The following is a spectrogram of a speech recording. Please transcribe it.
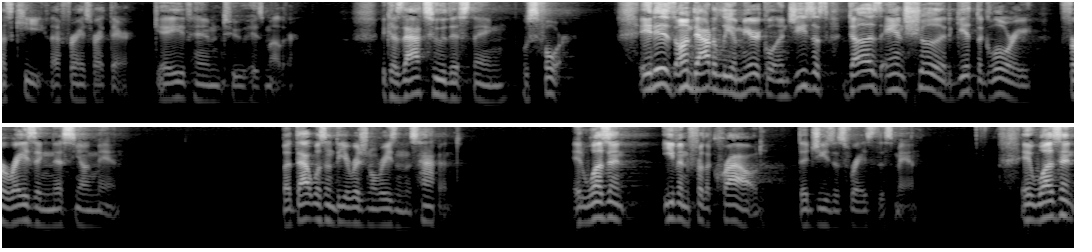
That's key, that phrase right there. Gave him to his mother. Because that's who this thing was for. It is undoubtedly a miracle, and Jesus does and should get the glory for raising this young man. But that wasn't the original reason this happened. It wasn't even for the crowd that Jesus raised this man. It wasn't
